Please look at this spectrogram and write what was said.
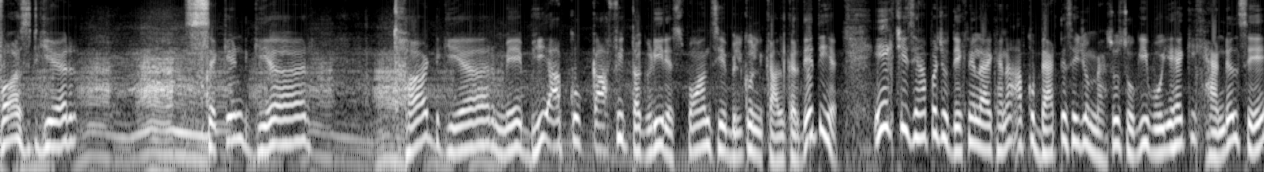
first gear second gear third gear में भी आपको काफ़ी तगड़ी रिस्पॉन्स ये बिल्कुल निकाल कर देती है। एक चीज़ यहाँ पर जो देखने लायक है ना, आपको बैठते से जो महसूस होगी वो ये है कि हैंडल से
